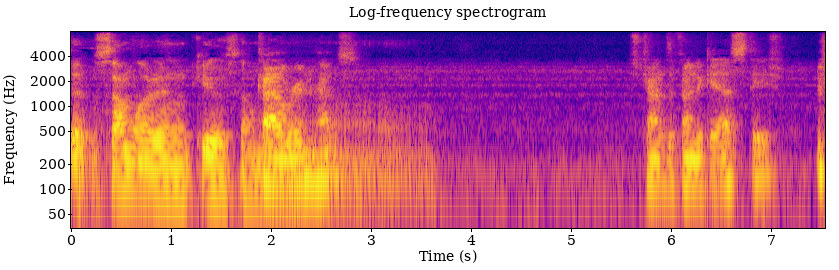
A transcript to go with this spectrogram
the somewhere in kill some. Kyle Rittenhouse? Just trying to defend a gas station.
